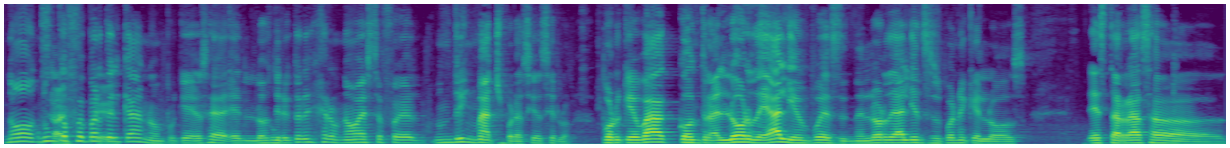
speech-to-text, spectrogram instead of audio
No, O nunca sea, fue parte este- del canon, porque, o sea, el- los directores dijeron, no, este fue un dream match, por así decirlo. Porque va contra el Lord de Alien, pues. En el Lord de Alien se supone que los. Esta raza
